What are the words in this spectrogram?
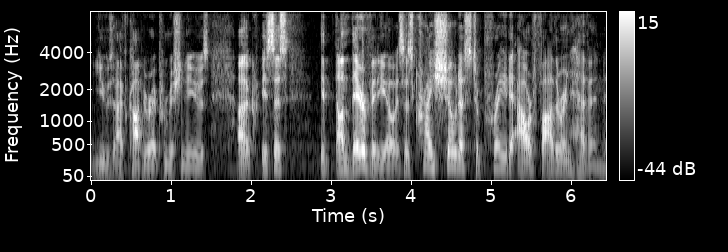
used. I have copyright permission to use. Uh, it says. It, on their video, it says, Christ showed us to pray to our Father in heaven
